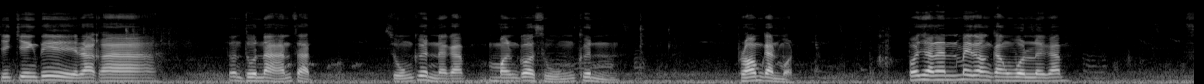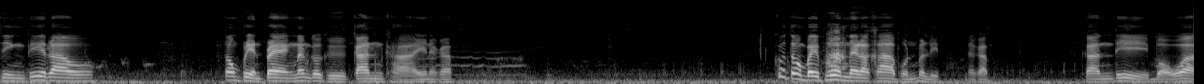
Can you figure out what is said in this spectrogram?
จริงๆที่ราคาต้นทุนอาหารสัตว์สูงขึ้นนะครับ มันก็สูงขึ้น พร้อมกันหมด เพราะฉะนั้นไม่ต้องกังวลเลยครับ สิ่งที่เราต้องเปลี่ยนแปลงนั่นก็คือการขายนะครับ ก็ต้องไปเพิ่มในราคาผลผลิตนะครับ การที่บอกว่า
